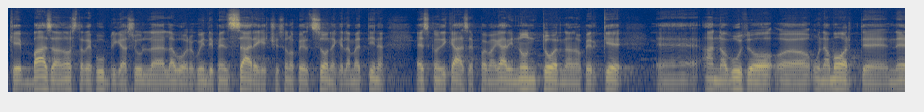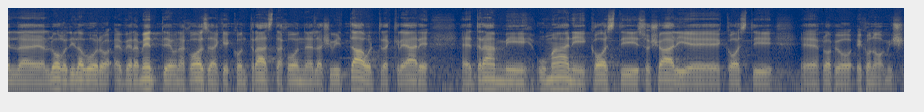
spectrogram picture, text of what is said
che basa la nostra Repubblica sul lavoro, quindi pensare che ci sono persone che la mattina escono di casa e poi magari non tornano perché eh, hanno avuto eh, una morte nel luogo di lavoro è veramente una cosa che contrasta con la civiltà oltre a creare eh, drammi umani, costi sociali e costi eh, proprio economici.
